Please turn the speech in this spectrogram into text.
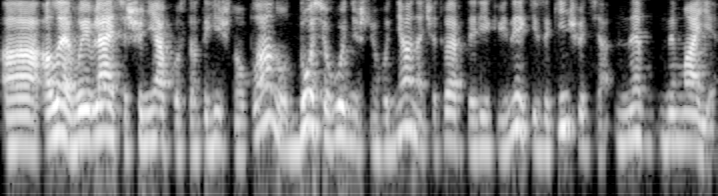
А, Але виявляється, що ніякого стратегічного плану до сьогоднішнього дня на четвертий рік війни, який закінчується, не немає.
